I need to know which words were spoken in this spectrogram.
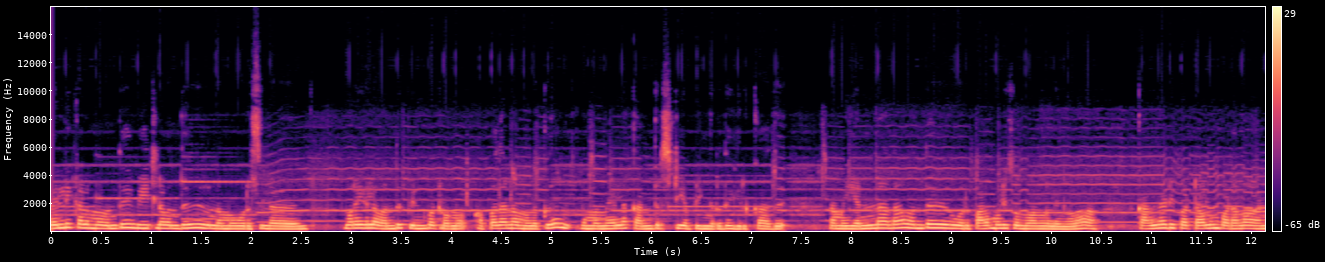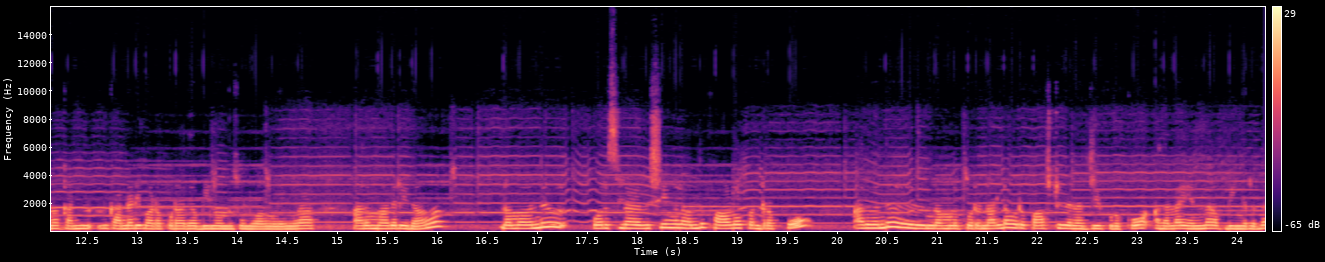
வெள்ளிக்கிழமை வந்து வீட்டில் வந்து நம்ம ஒரு சில முறைகளை வந்து பின்பற்றணும். அப்போ தான் நம்மளுக்கு நம்ம மேலே கண் திருஷ்டி அப்படிங்கிறது இருக்காது. நம்ம என்ன தான் வந்து ஒரு பழமொழி சொல்லுவாங்க இல்லைங்களா? கல்லடி பட்டாலும் படலாம் ஆனால் கண் கண்ணடி படக்கூடாது அப்படின்னு ஒன்று சொல்லுவாங்க இல்லைங்களா? அது மாதிரி தான் நம்ம வந்து ஒரு சில விஷயங்களை வந்து ஃபாலோ பண்ணுறப்போ அது வந்து நம்மளுக்கு ஒரு நல்ல ஒரு பாசிட்டிவ் எனர்ஜி கொடுக்கும். அதெல்லாம் என்ன அப்படிங்கிறத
